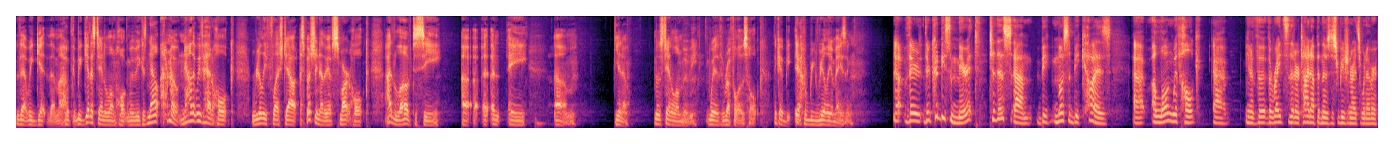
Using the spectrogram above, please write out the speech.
that we get them. I hope that we get a standalone Hulk movie because now I don't know. Now that we've had Hulk really fleshed out, especially now that we have Smart Hulk, I'd love to see a a, a, a um, you know, a standalone movie with Ruffalo's Hulk. I think it'd be Yeah. it could be really amazing. Now, there there could be some merit to this, um, be, mostly because uh, along with Hulk, uh, you know the the rights that are tied up in those distribution rights, or whatever.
